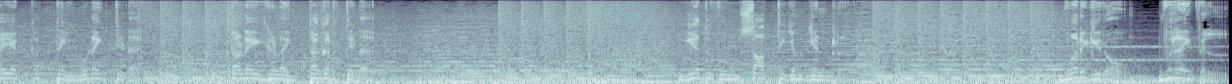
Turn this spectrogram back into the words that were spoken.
தயக்கத்தை உடைத்திட. தடைகளை தகர்த்திட. எதுவும் சாத்தியம் என்று. வருகிறோம் விரைவில்.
